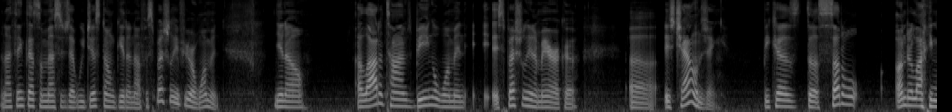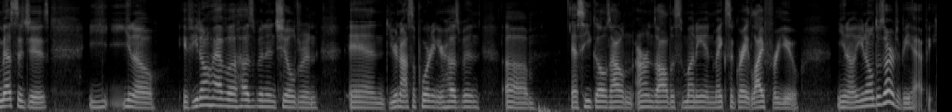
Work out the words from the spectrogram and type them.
And I think that's a message that we just don't get enough, especially if you're a woman. You know, a lot of times being a woman, especially in America, uh, is challenging because the subtle underlying message is, you, you know, if you don't have a husband and children and you're not supporting your husband um, as he goes out and earns all this money and makes a great life for you, you know, you don't deserve to be happy,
